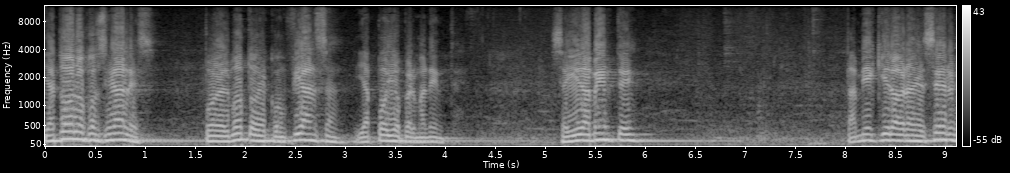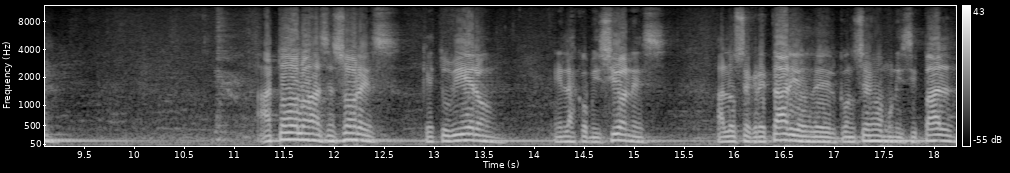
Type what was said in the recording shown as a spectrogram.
y a todos los concejales por el voto de confianza y apoyo permanente. Seguidamente, también quiero agradecer a todos los asesores que estuvieron en las comisiones, a los secretarios del Consejo Municipal,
